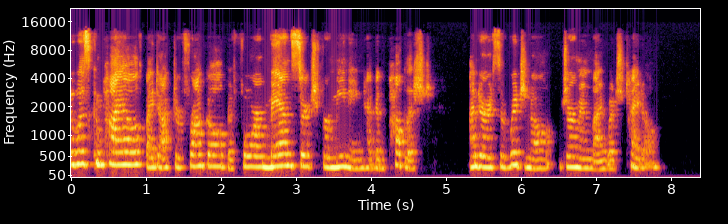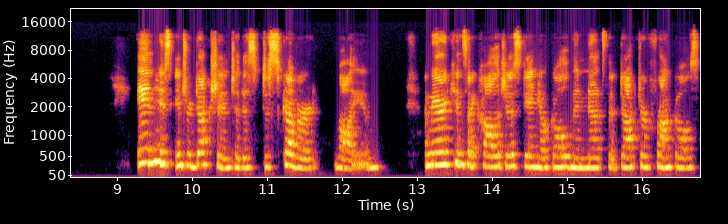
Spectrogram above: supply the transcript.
It was compiled by Dr. Frankl before Man's Search for Meaning had been published under its original German language title. In his introduction to this discovered volume, American psychologist Daniel Goleman notes that Dr. Frankl's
